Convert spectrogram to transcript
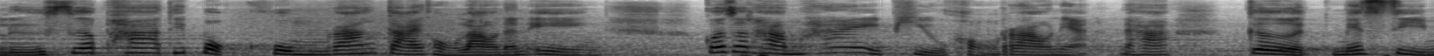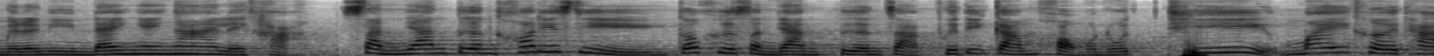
หรือเสื้อผ้าที่ปกคลุมร่างกายของเรานั่นเอง ก็จะทำให้ผิวของเราเนี่ยนะคะ เกิดเม็ดสีเมลานินได้ง่าย ๆ เลยค่ะ สัญญาณเตือนข้อที่ 4 ก็คือสัญญาณเตือนจากพฤติกรรมของมนุษย์ที่ไม่เคยทา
